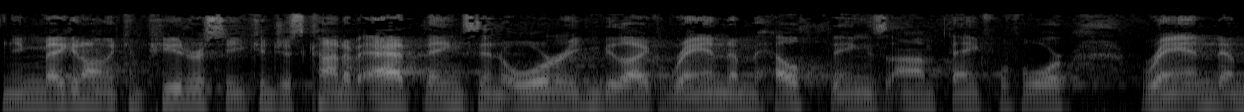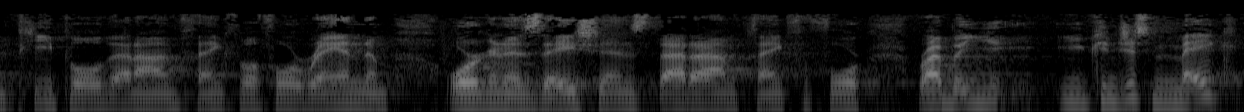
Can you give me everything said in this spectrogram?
And you can make it on the computer so you can just kind of add things in order. You can be like random health things I'm thankful for, random people that I'm thankful for, random organizations that I'm thankful for, right? But you, you can just make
